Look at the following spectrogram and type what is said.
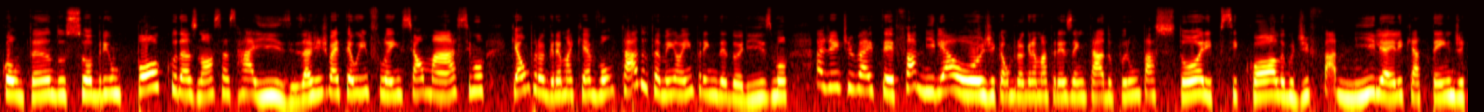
contando sobre um pouco das nossas raízes. A gente vai ter o Influência ao Máximo, que é um programa que é voltado também ao empreendedorismo. A gente vai ter Família Hoje, que é um programa apresentado por um pastor e psicólogo de família, ele que atende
